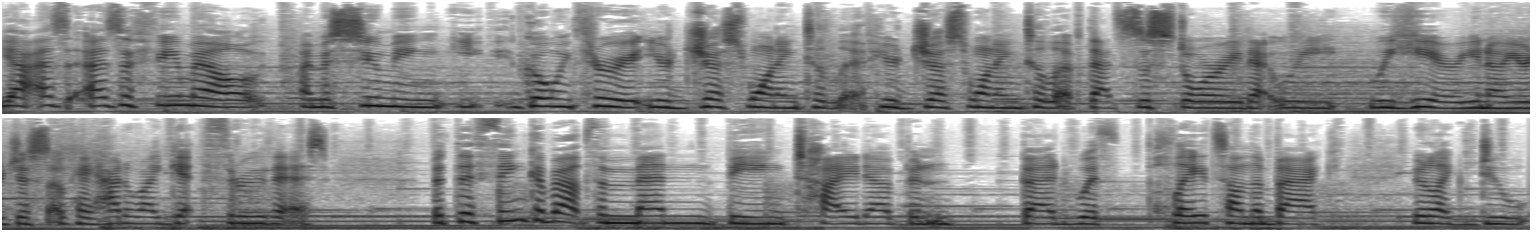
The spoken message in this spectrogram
Yeah, as as a female, I'm assuming going through it, you're just wanting to live. You're just wanting to live. That's the story that we we hear. You know, you're just okay. How do I get through this? But to think about the men being tied up in bed with plates on the back, you're like, do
